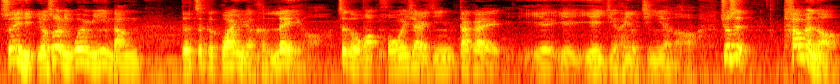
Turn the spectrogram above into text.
所以有时候你问民进党的这个官员很累哈、这个黄洪维现在已经大概也也也已经很有经验了啊、就是他们哦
